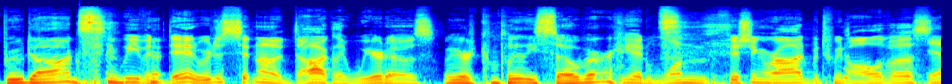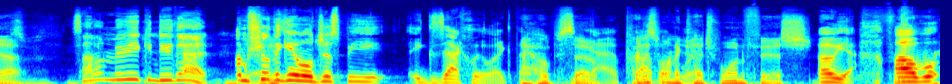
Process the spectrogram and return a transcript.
brew dogs. we even did. We were just sitting on a dock like weirdos. We were completely sober. We had one fishing rod between all of us. Yeah. So I don't, maybe you can do that. I'm sure the game will just be exactly like that. I hope so. Yeah, I just want to catch one fish. Oh yeah. Uh, well,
